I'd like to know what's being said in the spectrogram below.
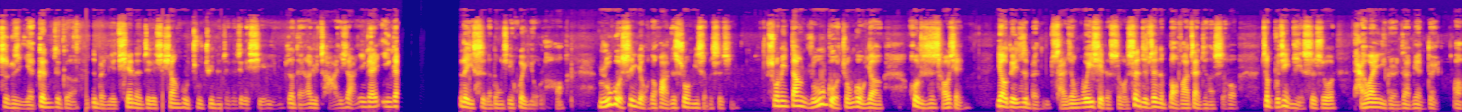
是不是也跟这个日本也签了这个相互驻军的这个这个协议？我不知道，等一下去查一下，应该应该类似的东西会有了哈。如果是有的话，这说明什么事情？说明当如果中共要或者是朝鲜要对日本产生威胁的时候，甚至真的爆发战争的时候，这不仅仅是说台湾一个人在面对啊。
